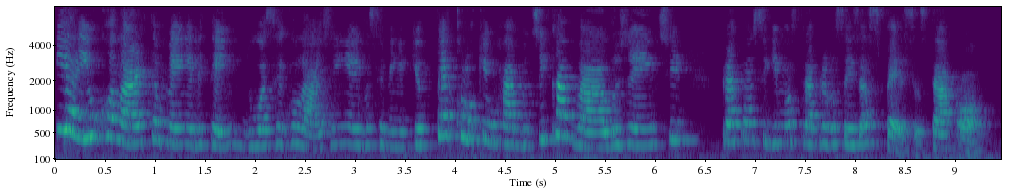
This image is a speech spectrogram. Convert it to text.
E aí o colar também, ele tem duas regulagens, e aí você vem aqui, eu até coloquei um rabo de cavalo, gente, pra conseguir mostrar pra vocês as peças, tá? Ó.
